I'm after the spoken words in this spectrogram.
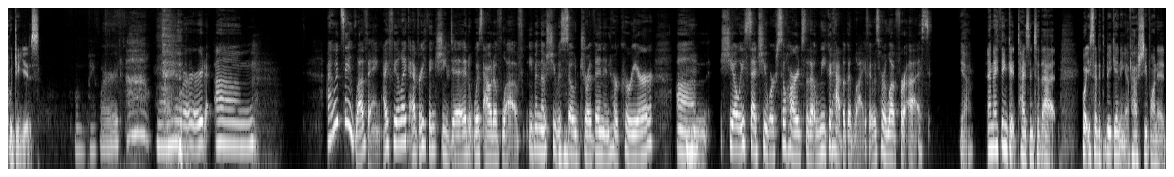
would you use? Oh my word. one word. Um I would say loving. I feel like everything she did was out of love, even though she was mm-hmm. so driven in her career. Um, mm-hmm she always said she worked so hard so that we could have a good life. It was her love for us. Yeah. And I think it ties into that, what you said at the beginning of how she wanted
